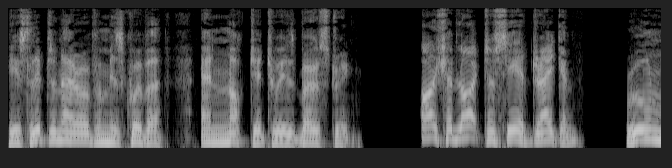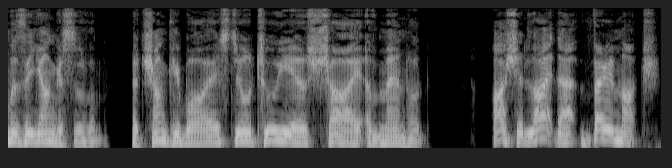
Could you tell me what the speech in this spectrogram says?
He slipped an arrow from his quiver and nocked it to his bowstring. I should like to see a dragon. Roone was the youngest of them, a chunky boy, still two years shy of manhood. I should like that very much.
